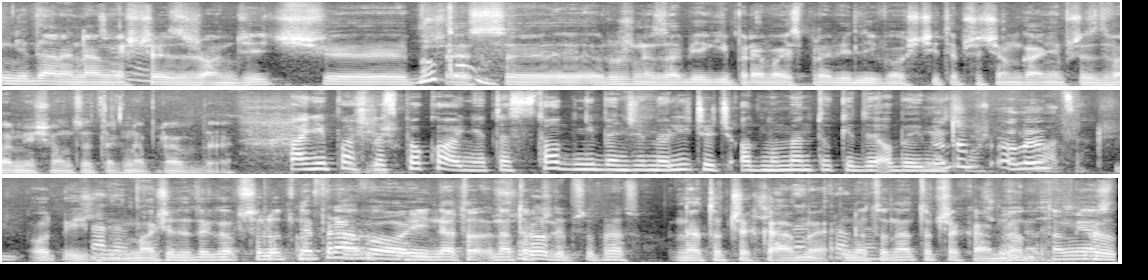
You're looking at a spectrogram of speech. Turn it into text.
nie dane nam jeszcze jest rządzić y, No przez y, różne zabiegi Prawa i Sprawiedliwości. Te przeciąganie przez dwa miesiące tak naprawdę. Panie pośle, spokojnie, te 100 dni będziemy liczyć od momentu, kiedy No obejmiecie dobrze, ale władzę. o, macie do tego absolutne prawo i na to, na to, Środy, przepraszam. Na to czekamy, no to na to czekamy. Natomiast.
